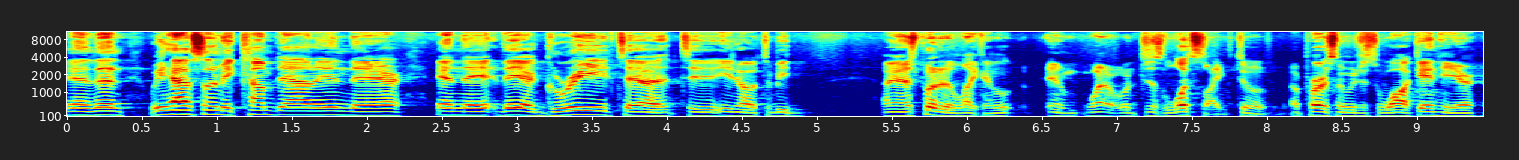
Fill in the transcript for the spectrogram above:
and then we have somebody come down in there and they, they agree to, to, you know, to be, I mean, let's put it like in, in what it just looks like to a, a person who would just walk in here,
